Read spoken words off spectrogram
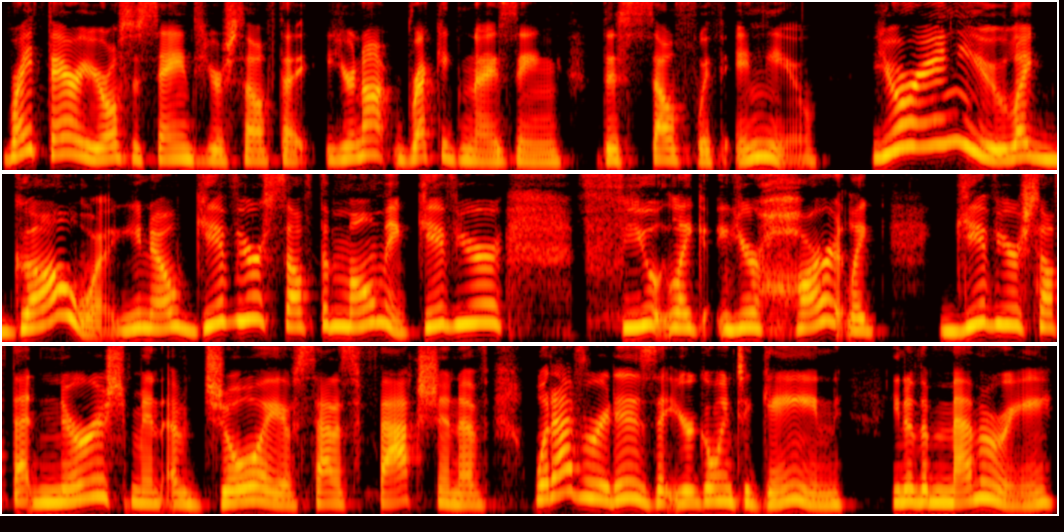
Right there, you're also saying to yourself that you're not recognizing this self within you you're in you. Like, go, you know, give yourself the moment, give your feel, like your heart, like, give yourself that nourishment of joy, of satisfaction, of whatever it is that you're going to gain, you know, the memory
